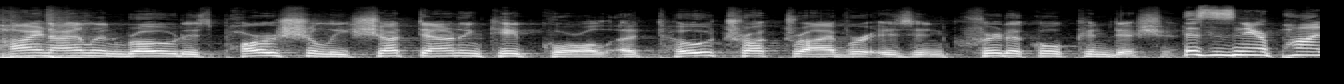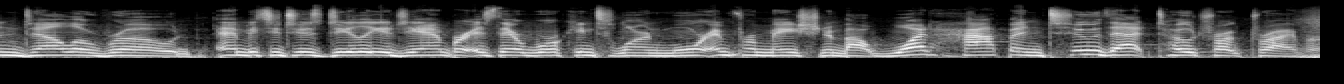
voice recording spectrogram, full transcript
Pine Island Road is partially shut down in Cape Coral. A tow truck driver is in critical condition. This is near Pondella Road. NBC2's Delia D'Ambra is there working to learn more information about what happened to that tow truck driver.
